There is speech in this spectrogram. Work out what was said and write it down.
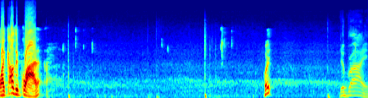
ร้อยเก้าสิบกว่าแล้วเฮ้ย De Bruyne.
